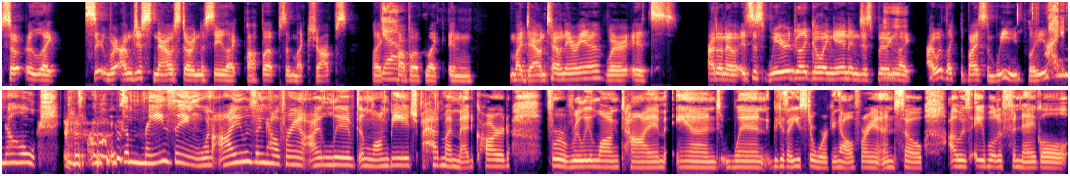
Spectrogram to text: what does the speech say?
so like so I'm just now starting to see like pop ups and like shops like Yeah. pop up like in my downtown area where it's I don't know, it's just weird like going in and just being Mhm. like, I would like to buy some weed, please. I know. It's, it's amazing. When I was in California, I lived in Long Beach. I had my med card for a really long time. And when, because I used to work in California, and so I was able to finagle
